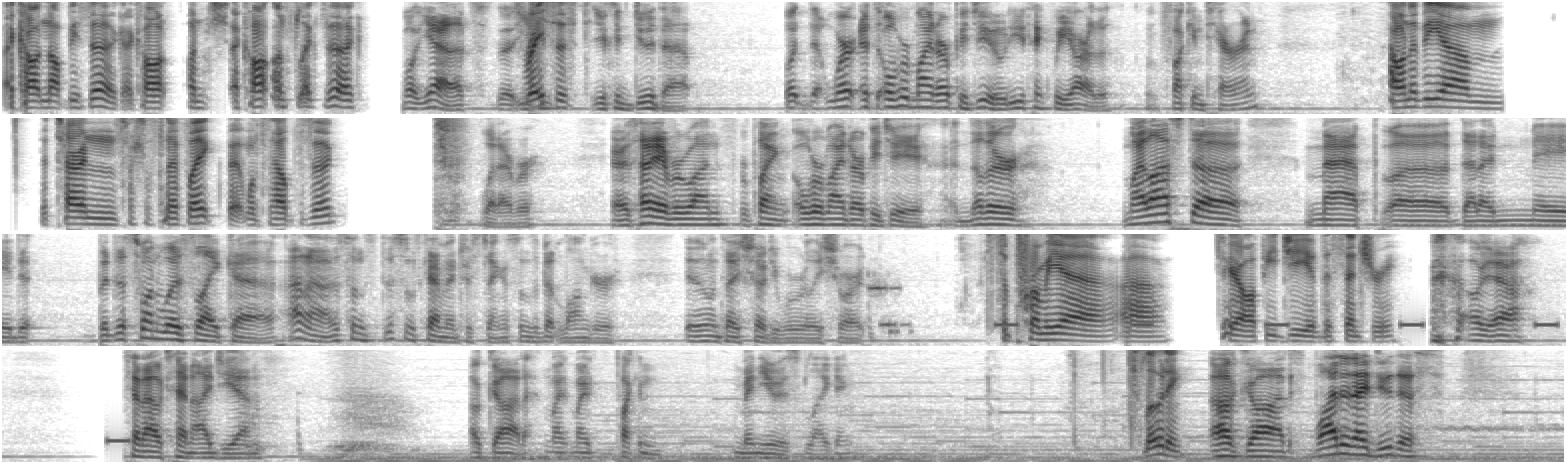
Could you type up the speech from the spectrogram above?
I can't not be Zerg. I can't. Un- I can't unselect Zerg. Well, yeah, that's It's you can- racist. you can do that. But We're it's Overmind RPG. Who do you think we are? The fucking Terran? I want to be um the Terran special snowflake that wants to help the Zerg. Whatever. Anyways, hey everyone, we're playing Overmind RPG. Another, my last uh, map uh, that I made, but this one was like uh, I don't know. This one's this one's kind of interesting. This one's a bit longer. The ones I showed you were really short. It's the premier uh JRPG of the century. oh yeah, ten out of ten IGN. Oh god, my my fucking menu is lagging. It's loading. Oh god, why did I do this?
